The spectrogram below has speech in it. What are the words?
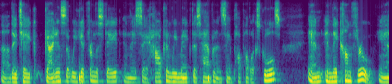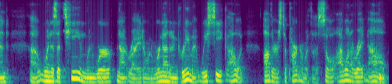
Uh, they take guidance that we get from the state and they say, how can we make this happen in St. Paul Public Schools? And and they come through. And uh, when as a team, when we're not right or when we're not in agreement, we seek out others to partner with us. So I want to right now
